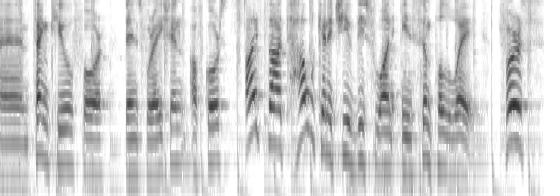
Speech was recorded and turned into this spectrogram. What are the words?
And thank you for the inspiration, of course. I thought how we can achieve this one in simple way. First,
